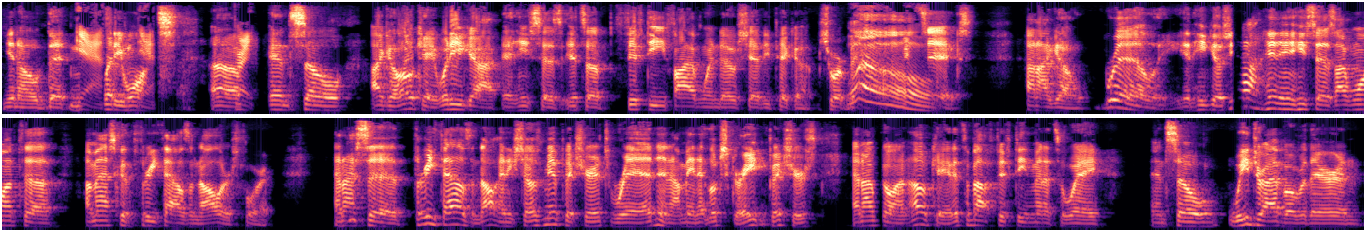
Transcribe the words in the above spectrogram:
you know, that yeah. nobody wants. Yeah. Uh, right. And so I go, okay, what do you got? And he says, it's a 55 window Chevy pickup, short Whoa. six. And I go, really? And he goes, yeah. And he says, I want, uh, I'm asking $3,000 for it. And I said, $3,000. And he shows me a picture. It's red. And I mean, it looks great in pictures. And I'm going, okay. And it's about 15 minutes away. And so we drive over there and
